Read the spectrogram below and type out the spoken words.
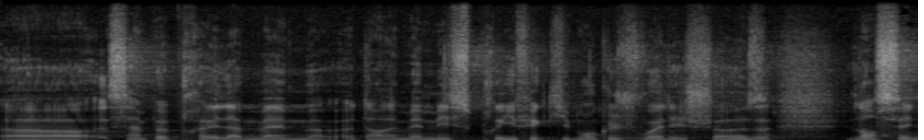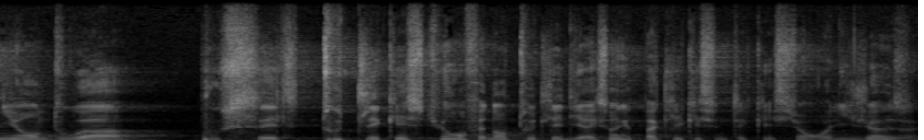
Euh, c'est à peu près la même, dans le même esprit, effectivement, que je vois les choses. L'enseignant doit pousser toutes les questions, en fait, dans toutes les directions, et pas que les questions, religieuses.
